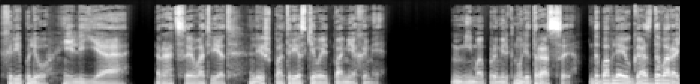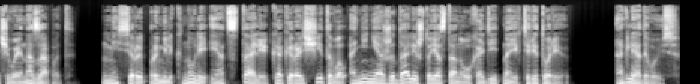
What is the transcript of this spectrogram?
Хриплю. «Илья!» Рация в ответ лишь потрескивает помехами. Мимо промелькнули трассы. Добавляю газ, доворачивая на запад. Мессеры промелькнули и отстали. Как и рассчитывал, они не ожидали, что я стану уходить на их территорию. Оглядываюсь.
